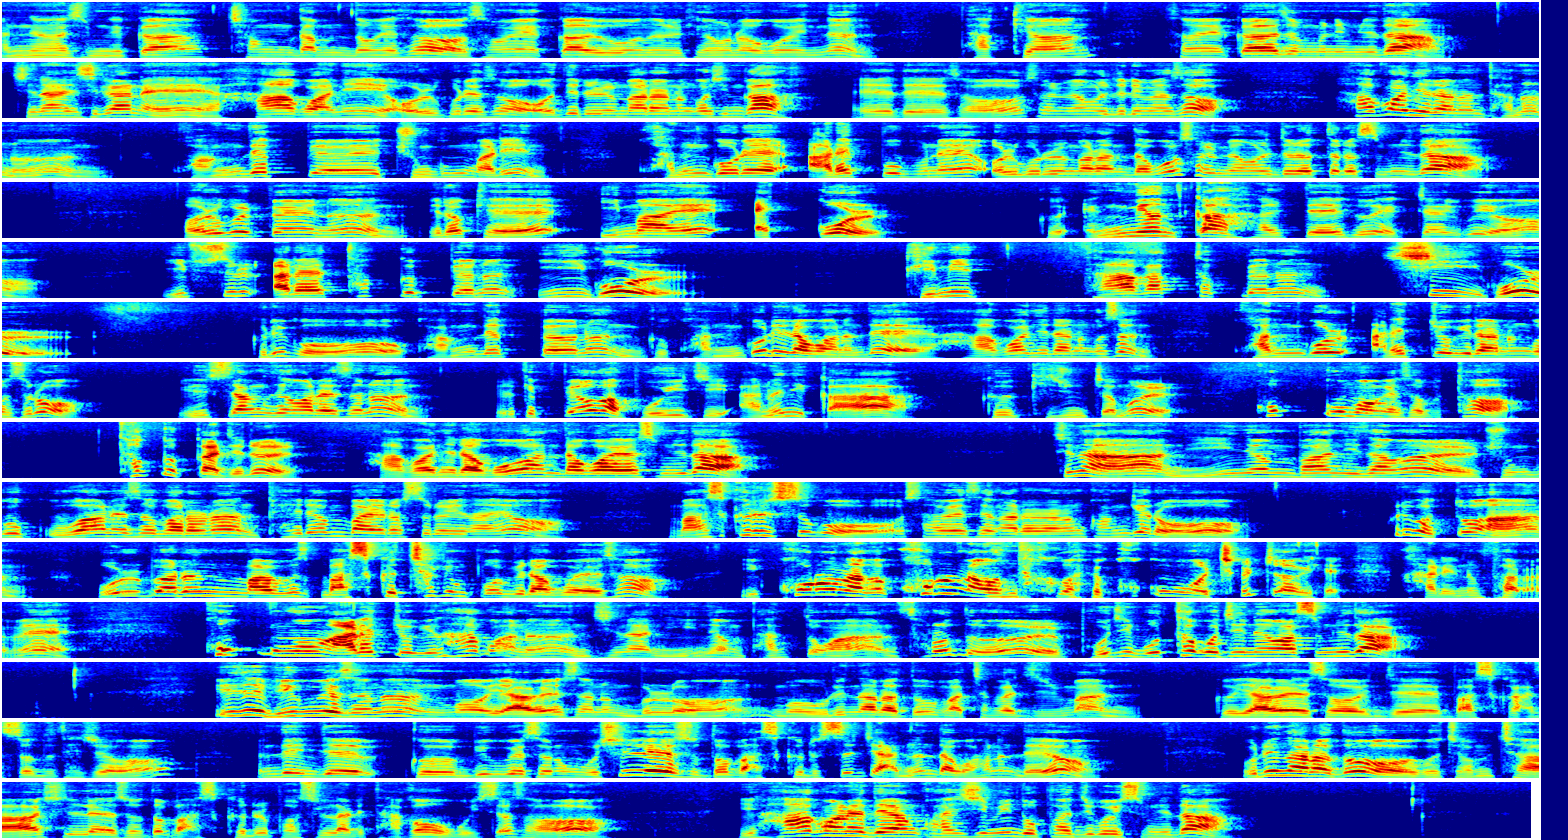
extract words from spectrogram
안녕하십니까? 청담동에서 성형외과 의원을 개원하고 있는 박현 성형외과 전문입니다. 지난 시간에 하관이 얼굴에서 어디를 말하는 것인가? 에 대해서 설명을 드리면서 하관이라는 단어는 광대뼈의 중국말인 관골의 아랫부분에 얼굴을 말한다고 설명을 드렸더랬습니다. 얼굴뼈에는 이렇게 이마의 액골 그 액면가 할 때 그 액자이고요. 입술 아래 턱끝뼈는 이골, 귀 밑 사각턱뼈는 시골, 그리고 광대뼈는 그 관골이라고 하는데 하관이라는 것은 관골 아래쪽이라는 것으로 일상생활에서는 이렇게 뼈가 보이지 않으니까 그 기준점을 콧구멍에서부터 턱끝까지를 하관이라고 한다고 하였습니다. 지난 2년 반 이상을 중국 우한에서 발원한 폐렴 바이러스로 인하여 마스크를 쓰고 사회생활을 하는 관계로 그리고 또한 올바른 마스크 착용법이라고 해서 이 코로나가 코로 나온다고 해요 콧구멍을 철저하게 가리는 바람에 콧구멍 아래쪽인 하관은 지난 2년 반 동안 서로들 보지 못하고 지내왔습니다. 이제 미국에서는 뭐 야외에서는 물론 뭐 우리나라도 마찬가지지만 그 야외에서 이제 마스크 안 써도 되죠. 근데 이제 그 미국에서는 뭐 실내에서도 마스크를 쓰지 않는다고 하는데요. 우리나라도 그 점차 실내에서도 마스크를 벗을 날이 다가오고 있어서 이 하관에 대한 관심이 높아지고 있습니다.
